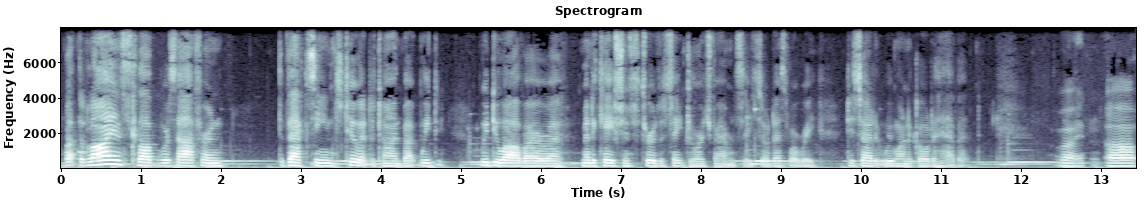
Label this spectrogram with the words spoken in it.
But the Lions Club was offering the vaccines too at the time. But we we do all of our uh, medications through the St. George Pharmacy, so that's where we decided we want to go to have it. Right. Uh,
